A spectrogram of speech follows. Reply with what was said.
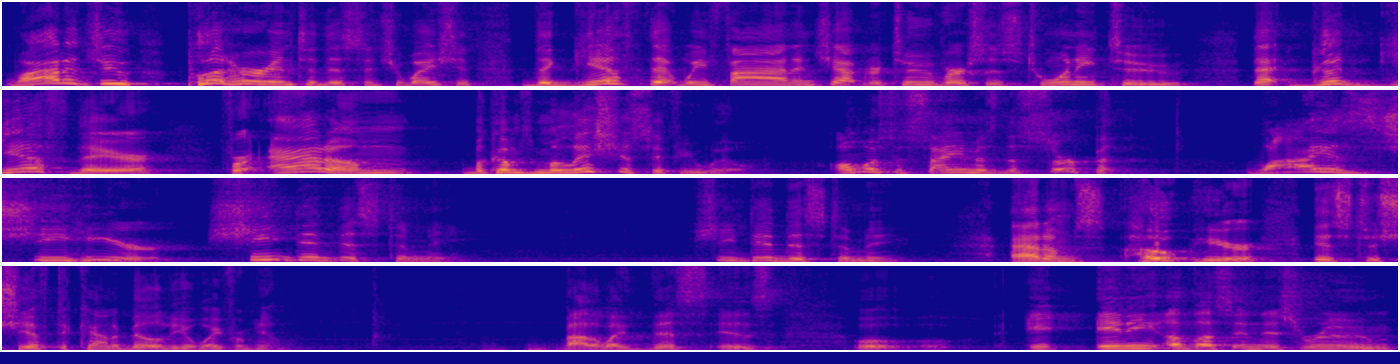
Why did you put her into this situation? The gift that we find in chapter 2, verses 22, that good gift there for Adam becomes malicious, if you will. Almost the same as the serpent why is she here? She did this to me. She did this to me. Adam's hope here is to shift accountability away from him. By the way, this is well, any of us in this room,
